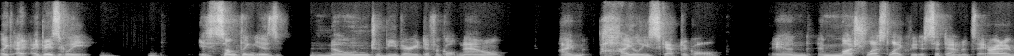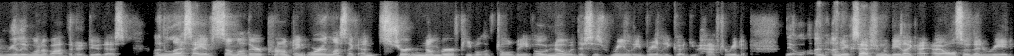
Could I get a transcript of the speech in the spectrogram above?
like I, I basically if something is known to be very difficult now i'm highly skeptical and am much less likely to sit down and say all right i really want to bother to do this unless i have some other prompting or unless like a certain number of people have told me oh no this is really really good you have to read it an, an exception would be like I, I also then read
